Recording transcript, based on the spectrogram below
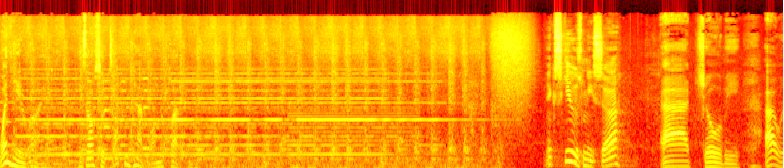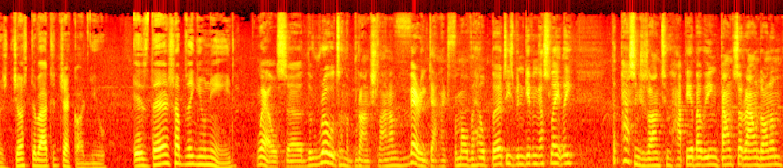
When he arrived, he saw Sir Topham Hatt on the platform. Excuse me, sir. Ah, Toby, I was just about to check on you. Is there something you need? Well, sir, the roads on the branch line are very damaged from all the help Bertie's been giving us lately. The passengers aren't too happy about being bounced around on them.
